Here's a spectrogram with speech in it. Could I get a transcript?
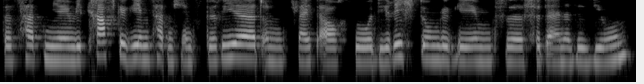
das hat mir irgendwie Kraft gegeben, es hat mich inspiriert und vielleicht auch so die Richtung gegeben für, für deine Vision?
